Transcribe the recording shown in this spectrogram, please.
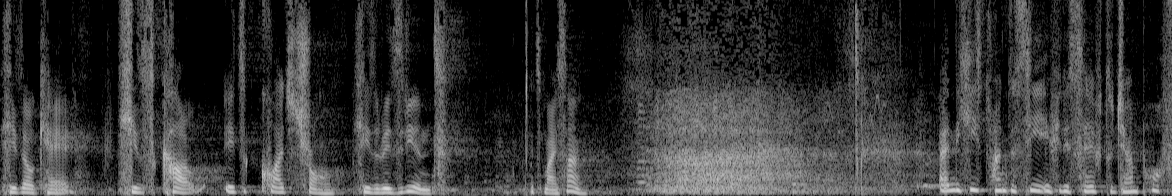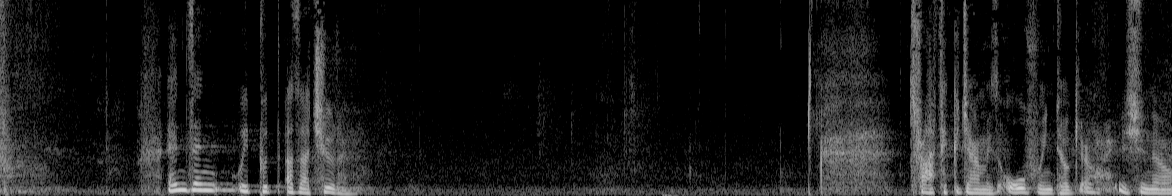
He's okay. His skull is quite strong. He's resilient. It's my son. and he's trying to see if it is safe to jump off. And then we put other children. Traffic jam is awful in Tokyo, you should know.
